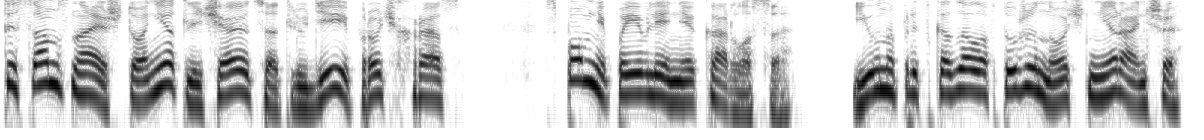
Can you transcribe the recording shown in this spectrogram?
ты сам знаешь, что они отличаются от людей и прочих рас. Вспомни появление Карлоса. Юна предсказала в ту же ночь, не раньше.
